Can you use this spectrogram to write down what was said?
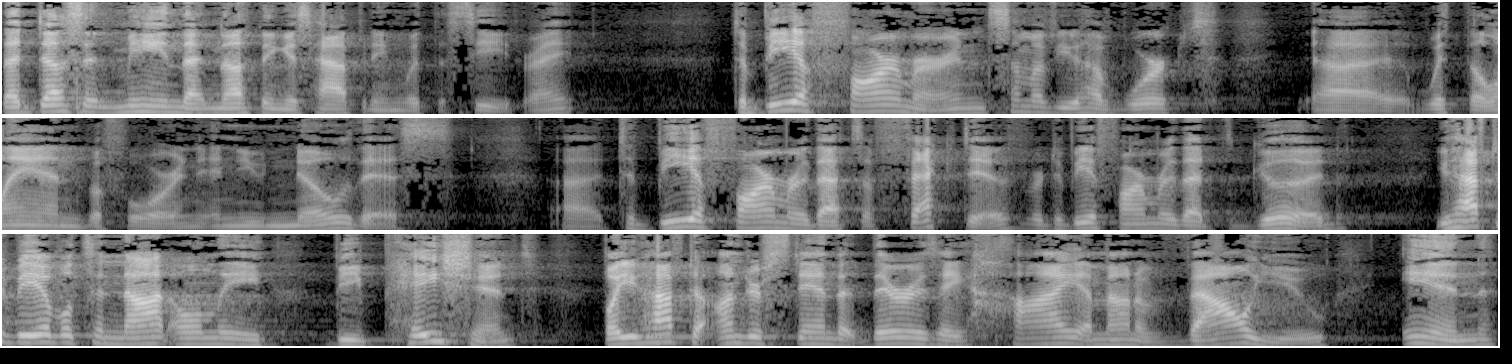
that doesn't mean that nothing is happening with the seed, right? To be a farmer, and some of you have worked uh, with the land before, and, and you know this. Uh, to be a farmer that's effective, or to be a farmer that's good, you have to be able to not only be patient, but you have to understand that there is a high amount of value in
